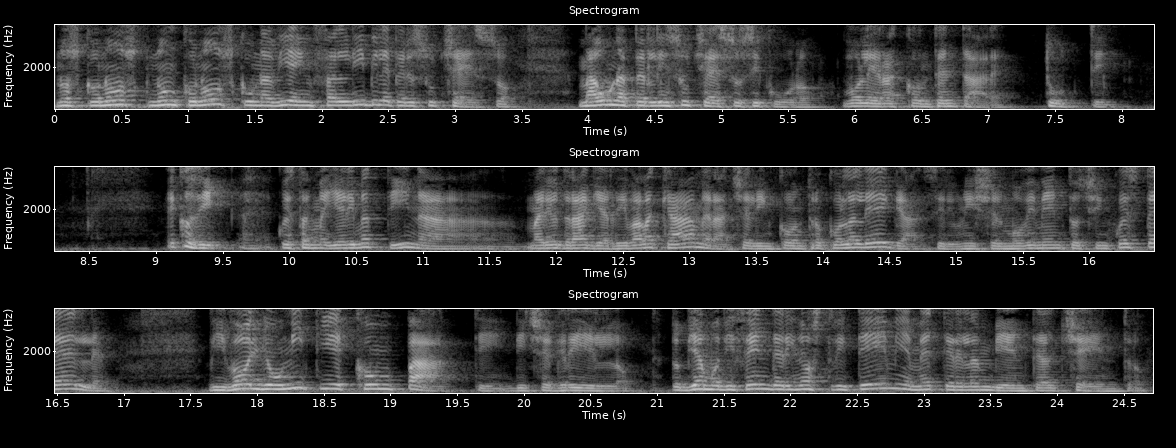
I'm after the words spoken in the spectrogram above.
Non conosco, non conosco una via infallibile per il successo, ma una per l'insuccesso sicuro, voler accontentare tutti. E così, eh, questa ieri mattina Mario Draghi arriva alla Camera, c'è l'incontro con la Lega, si riunisce il Movimento 5 Stelle. Vi voglio uniti e compatti, dice Grillo. Dobbiamo difendere i nostri temi e mettere l'ambiente al centro.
